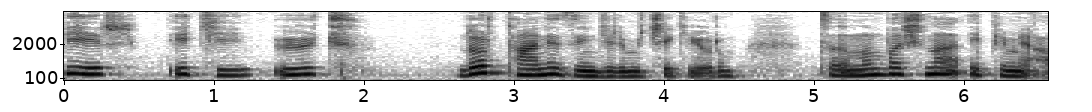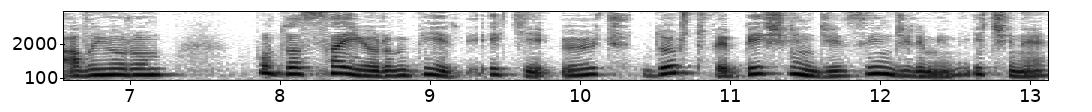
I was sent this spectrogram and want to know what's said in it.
1, 2, 3, 4 tane zincirimi çekiyorum. Tığımın başına ipimi alıyorum. Burada sayıyorum 1, 2, 3, 4 ve 5. zincirimin içine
